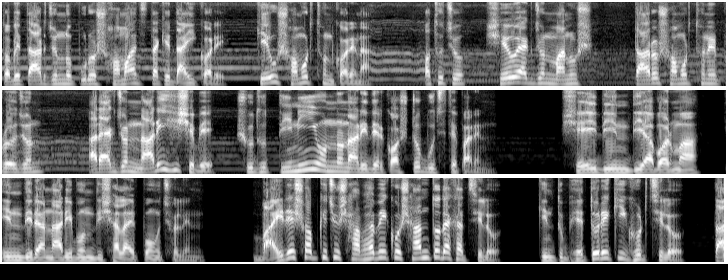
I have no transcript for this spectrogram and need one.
তবে তার জন্য পুরো সমাজ তাকে দায়ী করে। কেউ সমর্থন করে না। অথচ সেও একজন মানুষ, তারও সমর্থনের প্রয়োজন, আর একজন নারী হিসেবে শুধু তিনিই অন্য নারীদের কষ্ট বুঝতে পারেন। সেই দিন দিয়া বর্মা ইন্দিরা নারীবন্দিশালায় পৌঁছলেন। বাইরে সবকিছু স্বাভাবিক ও শান্ত দেখাচ্ছিল, কিন্তু ভেতরে কি ঘটছিল তা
